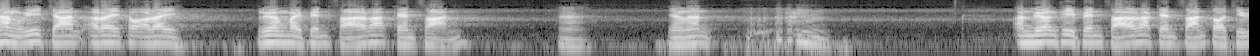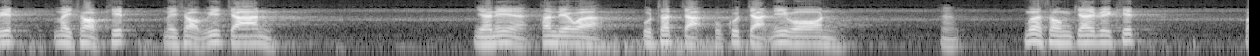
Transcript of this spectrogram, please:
นั่งวิจารณ์อะไรต่ออะไร เรื่องไม่เป็นสาระแกนสารอย่างนั้น อันเรื่องที่เป็นสาระแกนสารต่อชีวิต ไม่ชอบคิด ไม่ชอบวิจารณ์ อย่างนี้ท่านเรียกว่า อุทจจะกุกุจจะนิวรณ์เมื่อส่งใจไปคิด ไป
